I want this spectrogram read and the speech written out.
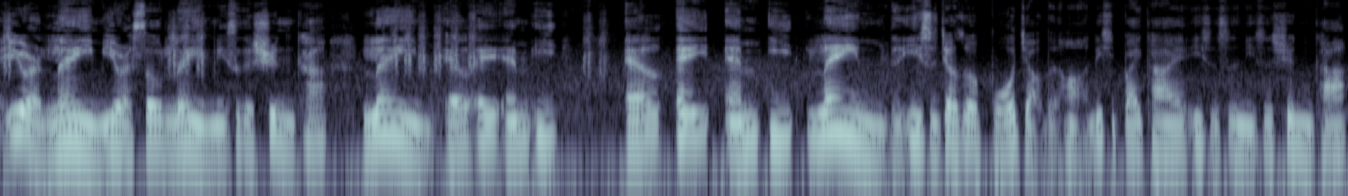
you are lame，you are so lame，你是个逊咖 lame，l a m e。L A M E，lame 的意思叫做跛脚的哈，你是掰开，意思是你是逊咖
